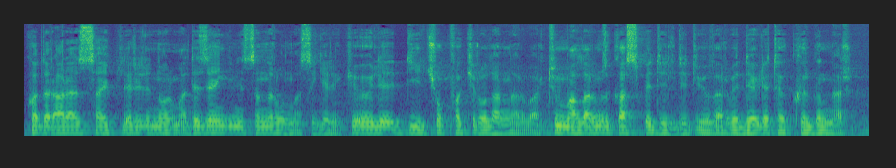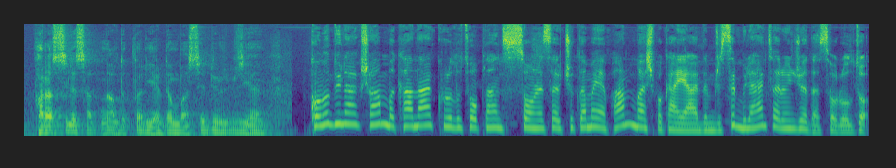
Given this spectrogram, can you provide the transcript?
Bu kadar arazi sahipleri normalde zengin insanlar olması gerekiyor. Öyle değil. Çok fakir olanlar var. Tüm mallarımız gasp edildi diyorlar ve devlete kırgınlar. Parasıyla satın aldıkları yerden bahsediyoruz biz yani. Konu dün akşam Bakanlar Kurulu toplantısı sonrası açıklama yapan Başbakan Yardımcısı Bülent Arınç'a da soruldu.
